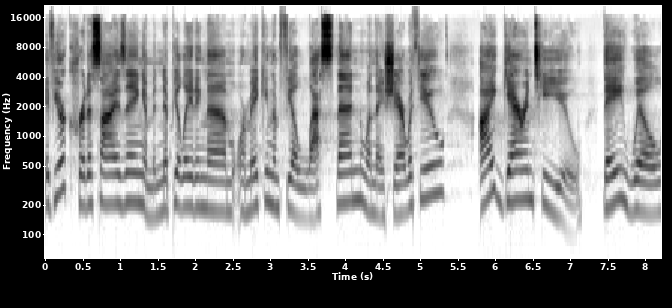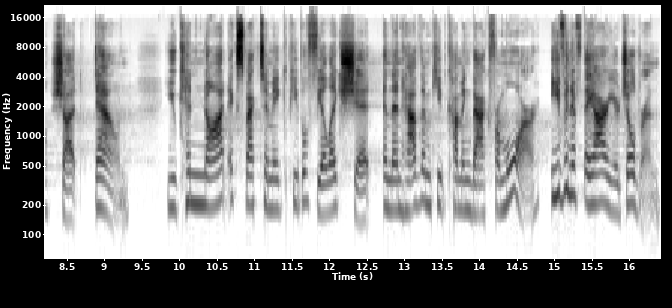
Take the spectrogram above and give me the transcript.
if you're criticizing and manipulating them or making them feel less than when they share with you, I guarantee you they will shut down. You cannot expect to make people feel like shit and then have them keep coming back for more, even if they are your children.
